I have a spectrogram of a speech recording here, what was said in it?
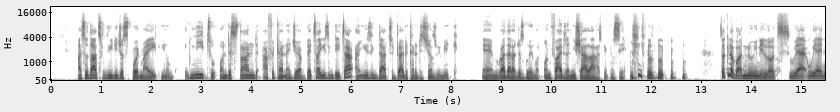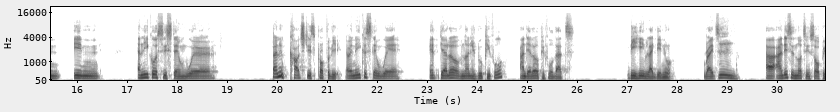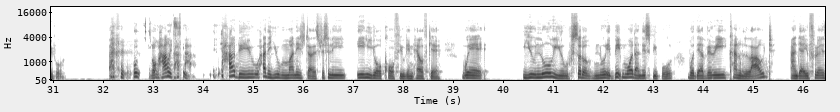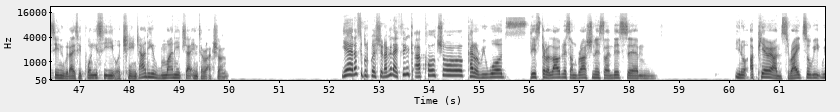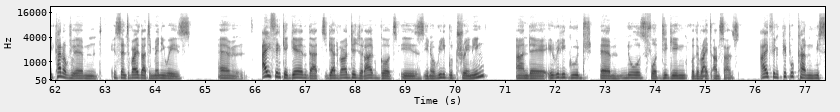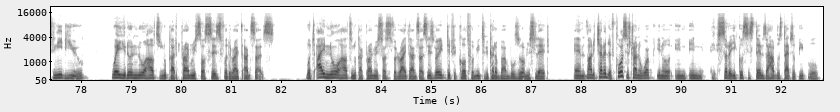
And so that's really just spurred my, you know, need to understand Africa and Nigeria better using data and using that to drive the kind of decisions we make. Um, rather than just going on, on vibes and inshallah, as people say. Talking about knowing a lot, we are we are in, in an ecosystem where trying to couch this properly, an ecosystem where it, there are a lot of knowledgeable people and there are a lot of people that behave like they know, right? Mm uh, and this is not to insult people. oh, so how, how, how do you how do you manage that, especially in your core field in healthcare, where you know you sort of know a bit more than these people, but they are very kind of loud and they're influencing, whether I say, policy or change? How do you manage that interaction? Yeah, that's a good question. I mean, I think our culture kind of rewards this kind of loudness and brashness and this, um, you know, appearance, right? So we we kind of um, incentivize that in many ways. Um, I think again that the advantage that I've got is you know really good training and uh, a really good um, nose for digging for the right answers. I think people can mislead you when you don't know how to look at primary sources for the right answers. But I know how to look at primary sources for the right answers. So it's very difficult for me to be kind of bamboozled or misled. And now the challenge, of course, is trying to work, you know, in in sort of ecosystems that have those types of people,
